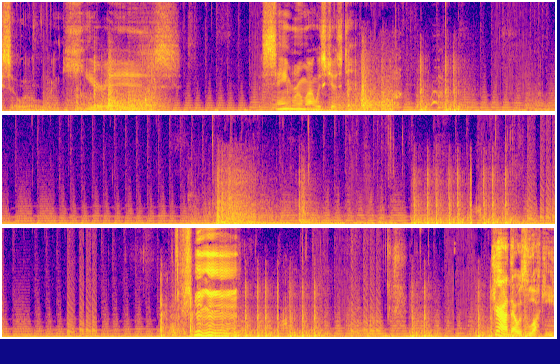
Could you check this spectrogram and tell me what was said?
so here is the same room I was just in. Was lucky.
